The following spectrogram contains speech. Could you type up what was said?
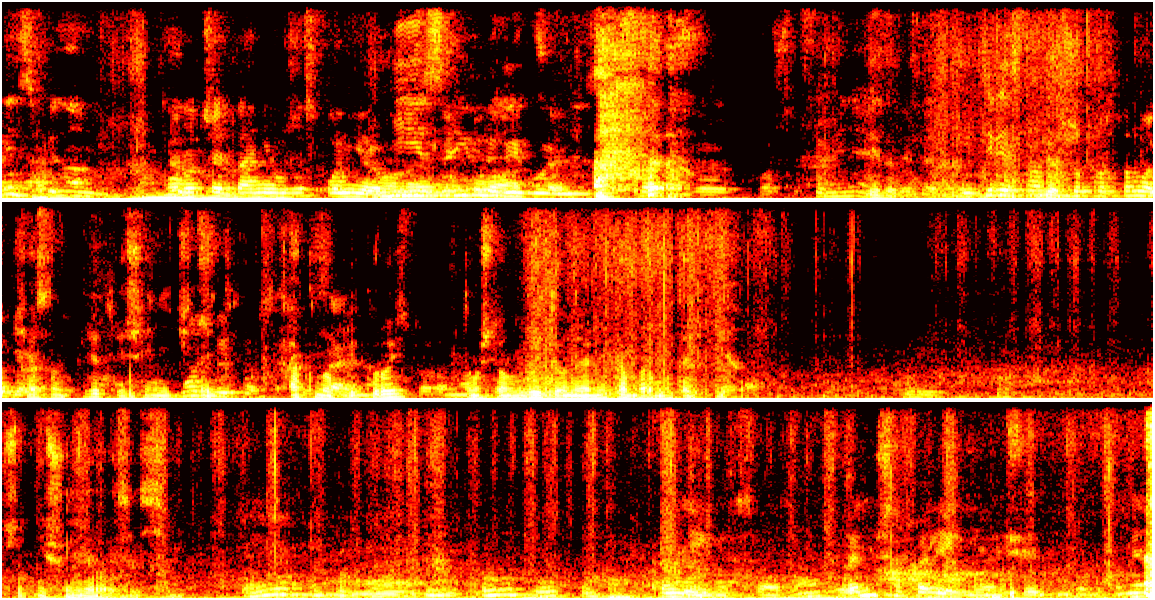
Принципе, нам Короче, это они уже спланированы. не из-за Юли Григорьевны, потому что все меняется, Этот. Интересно, Лёш, что просто ноги Сейчас он придет, решение читать. Окно прикрой, потому что он будет его наверняка бормотать тихо. Чтоб не шумело здесь. Коллеги сразу. а? Конечно, коллеги, я еще документы.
